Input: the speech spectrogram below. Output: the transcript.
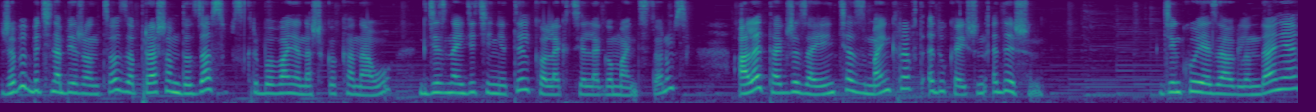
Żeby być na bieżąco, zapraszam do zasubskrybowania naszego kanału, gdzie znajdziecie nie tylko lekcje LEGO Mindstorms, ale także zajęcia z Minecraft Education Edition. Dziękuję za oglądanie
